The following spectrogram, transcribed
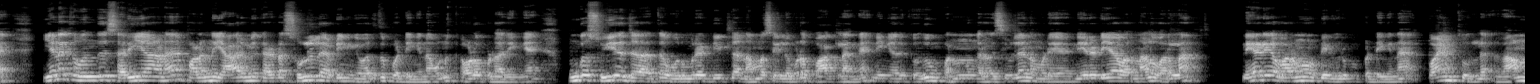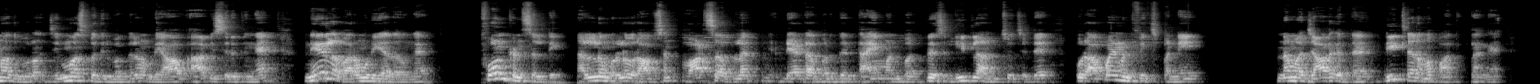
எனக்கு வந்து சரியான பலன் யாருமே கரெக்டாக சொல்லலை அப்படின்னு நீங்கள் வருத்தப்பட்டீங்கன்னா ஒன்றும் கவலைப்படாதீங்க. உங்கள் சுய ஜாதகத்தை ஒரு முறை டீட்டெயிலாக நம்ம சைடில் கூட பார்க்கலாங்க. நீங்கள் அதுக்கு எதுவும் பண்ணணுங்கிற அவசியம் இல்லை. நம்முடைய நேரடியாக வரனாலும் வரலாம். நேரடியாக வரணும் அப்படின்னு விருப்பப்பட்டீங்கன்னா கோயம்புத்தூரில் ராமநாதபுரம் ஜிம் ஆஸ்பத்திரி பக்கத்தில் நம்முடைய ஆஃபீஸ் இருக்குங்க. நேரில் வர முடியாதவங்க ஃபோன் கன்சல்டிங் நல்ல முறையில் ஒரு ஆப்ஷன் வாட்ஸ்அப்பில் date of birth time and birth place detail அனுப்பிச்சி வச்சுட்டு ஒரு அப்பாயின்மெண்ட் ஃபிக்ஸ் பண்ணி நம்ம ஜாதகத்தை டீட்டெயிலாக நம்ம பார்த்துக்கலாங்க.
